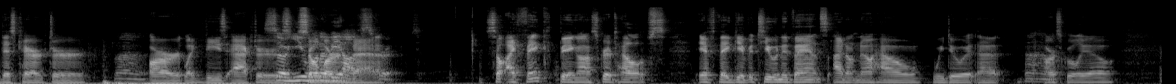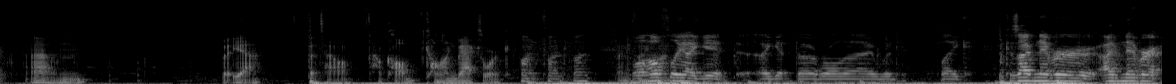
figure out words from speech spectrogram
this character Uh, are like these actors. so you want to be off that. script? So I think being off script helps if they give it to you in advance. I don't know how we do it at Uh-huh. our schoolio. Um, but yeah, that's how how call calling backs work. Fun, fun, fun. Funny, Well, funny, hopefully I get I get the role that I would like because I've never I've never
